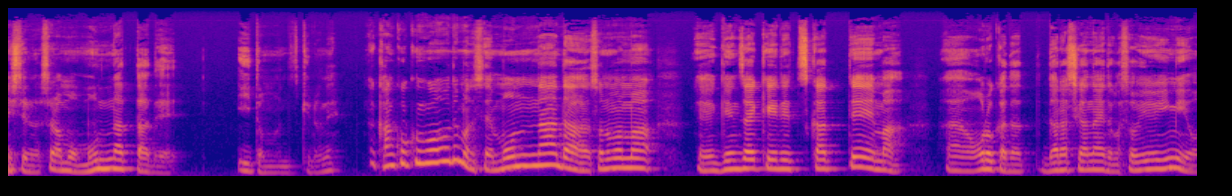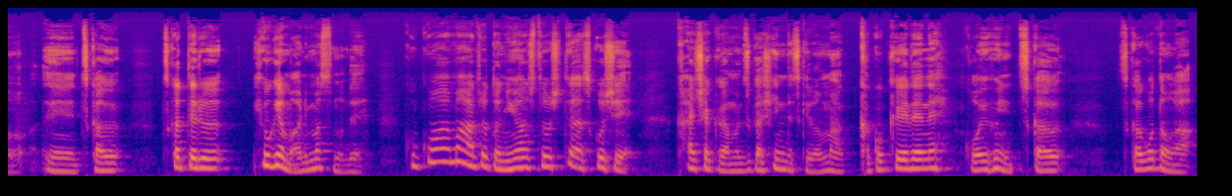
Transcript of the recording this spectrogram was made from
現してるのは、それはもうもんなったでいいと思うんですけどね。韓国語でもですね、もんなだ、そのまま、えー、現在形で使って、まあ、愚かだ、だらしがないとかそういう意味を、えー、使う、使ってる表現もありますので、ここはまあちょっとニュアンスとしては少し解釈が難しいんですけど、まあ過去形でね、こういうふうに使う、使うことが、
